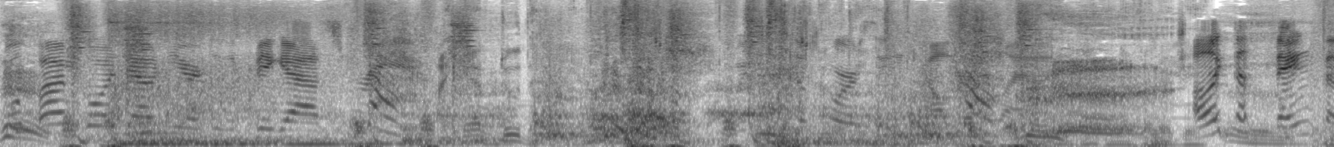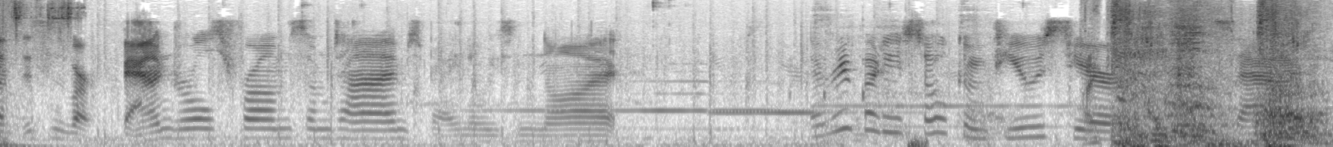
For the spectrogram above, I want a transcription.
Nope, I'm going down here to the big ass tree. I can't do that. Which is, of course, in Calvin Energy. I like to think that this is where Fandral's from sometimes, but I know he's not. Everybody's so confused here. Sad.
